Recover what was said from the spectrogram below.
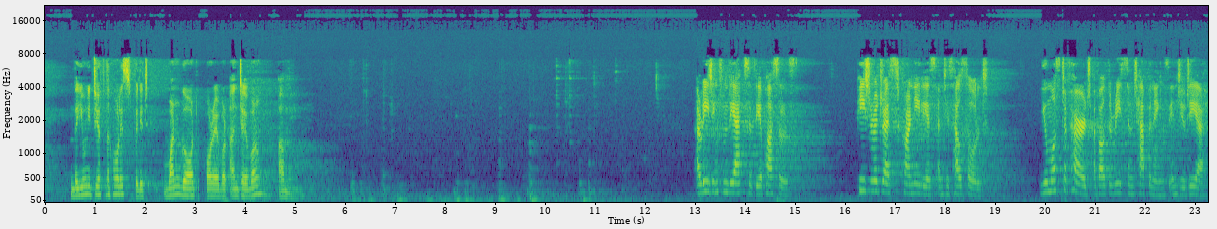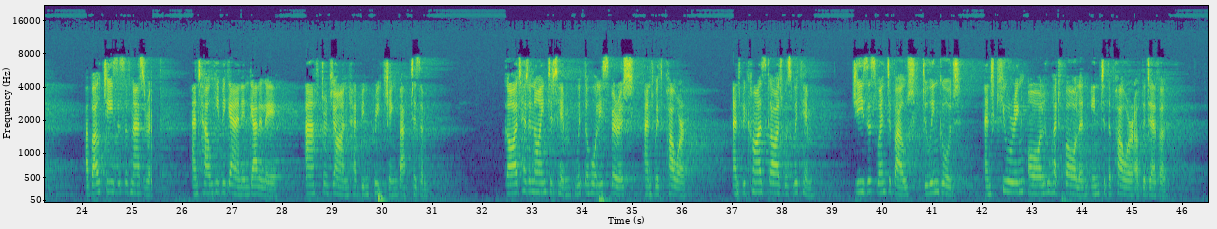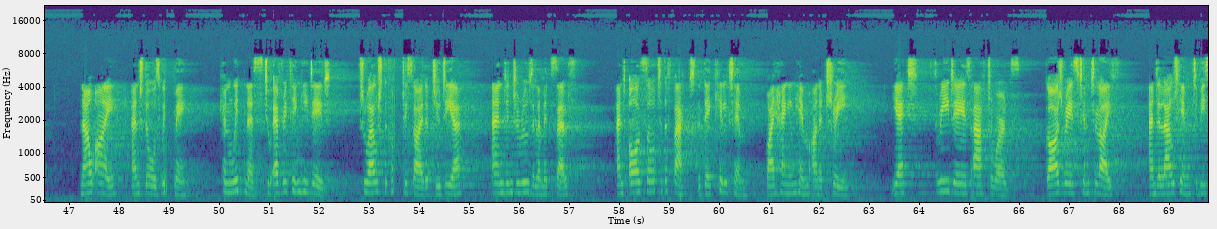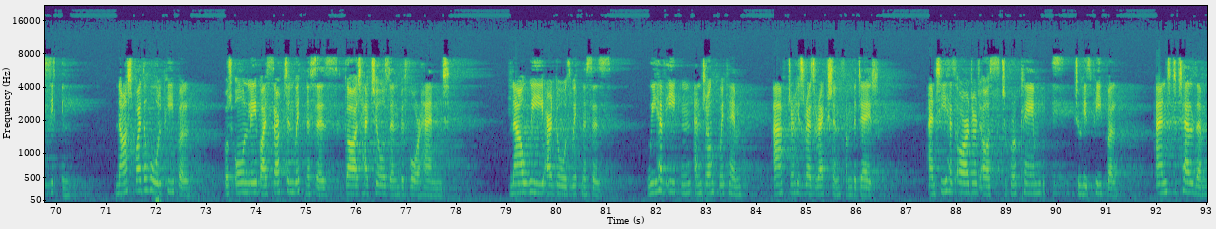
in the unity of the Holy Spirit, one God forever and ever. Amen. A reading from the Acts of the Apostles. Peter addressed Cornelius and his household. You must have heard about the recent happenings in Judea, about Jesus of Nazareth, and how he began in Galilee after John had been preaching baptism. God had anointed him with the Holy Spirit and with power, and because God was with him, Jesus went about doing good and curing all who had fallen into the power of the devil. Now I and those with me can witness to everything he did throughout the countryside of Judea and in Jerusalem itself, and also to the fact that they killed him by hanging him on a tree. Yet, three days afterwards, God raised him to life and allowed him to be seen, not by the whole people, but only by certain witnesses God had chosen beforehand. Now we are those witnesses. We have eaten and drunk with him after his resurrection from the dead. And he has ordered us to proclaim this to his people and to tell them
